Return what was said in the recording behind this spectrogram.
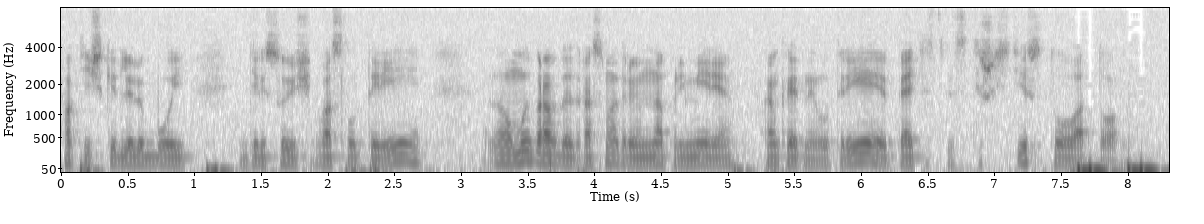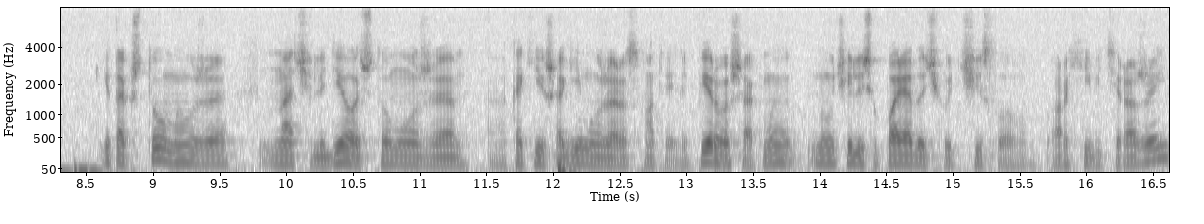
фактически для любой интересующей вас лотереи. Но мы, правда, это рассматриваем на примере конкретной лотереи 5 из 36 100 лото. Итак, что мы уже начали делать, что мы уже, какие шаги мы уже рассмотрели. Первый шаг. Мы научились упорядочивать числа в архиве тиражей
